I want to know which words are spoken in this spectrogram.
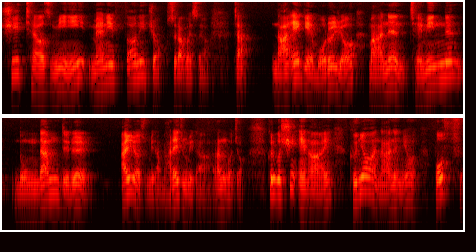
She tells me many funny jokes라고 했어요. 자, 나에게 뭐를요? 많은 재미있는 농담들을 알려줍니다. 말해줍니다. 라는 거죠. 그리고 she and I, 그녀와 나는요, both,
